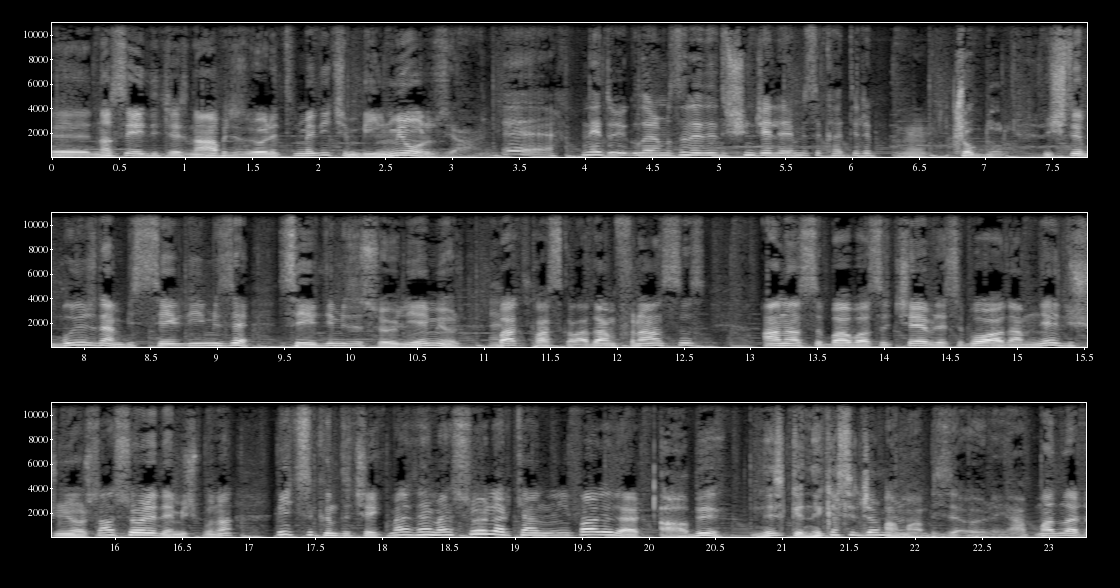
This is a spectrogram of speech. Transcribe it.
e, nasıl edeceğiz, ne yapacağız öğretilmediği için bilmiyoruz yani. Eh, ne duygularımızı ne de düşüncelerimizi Kadir'im. Çok doğru. İşte bu yüzden biz sevdiğimize sevdiğimizi söyleyemiyoruz. Evet. Bak Pascal adam Fransız. Anası babası çevresi bu adam ne düşünüyorsan söyle demiş buna. Hiç sıkıntı çekmez hemen söyler kendini ifade eder. Abi ne, ne kasacağım ya? Ama bize öyle yapmadılar.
